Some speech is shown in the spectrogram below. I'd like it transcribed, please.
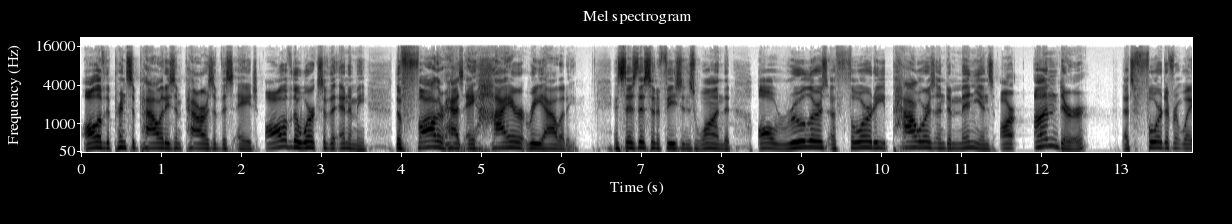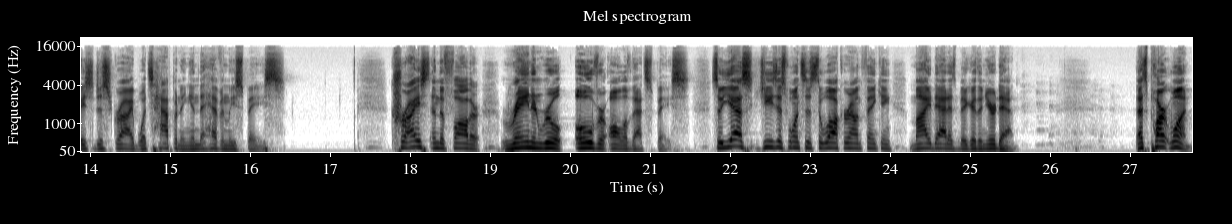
all of the principalities and powers of this age, all of the works of the enemy. The Father has a higher reality. It says this in Ephesians 1 that all rulers, authority, powers, and dominions are under. That's four different ways to describe what's happening in the heavenly space. Christ and the Father reign and rule over all of that space. So, yes, Jesus wants us to walk around thinking, my dad is bigger than your dad. That's part one.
